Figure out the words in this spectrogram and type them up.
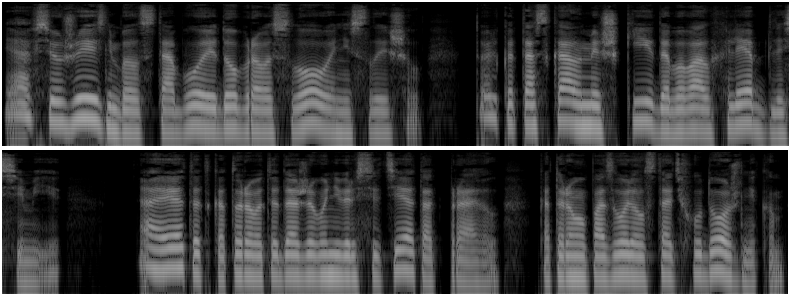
Я всю жизнь был с тобой и доброго слова не слышал, только таскал мешки, добывал хлеб для семьи. А этот, которого ты даже в университет отправил, которому позволил стать художником,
